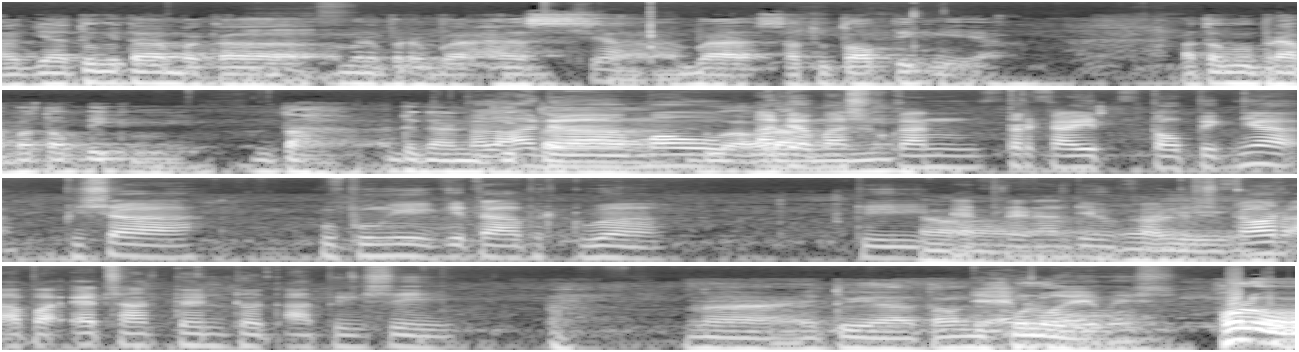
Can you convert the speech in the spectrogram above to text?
selanjutnya tuh kita bakal berbahas Siap. uh, bahas satu topik nih ya atau beberapa topik nih entah dengan Kalau kita ada mau dua ada orang ini. masukan terkait topiknya bisa hubungi kita berdua di Oh, @renantio oh, iya. underscore apa @sarden.abc. Nah itu ya tolong di follow, wis. follow,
